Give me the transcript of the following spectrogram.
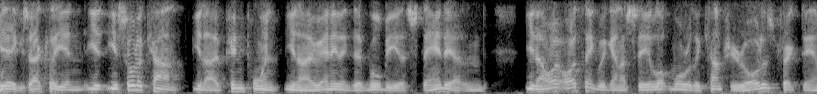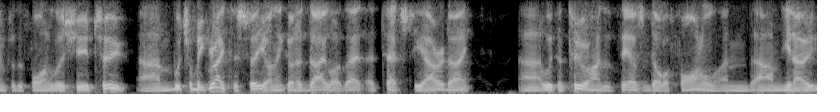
Yeah, exactly. And you, you sort of can't, you know, pinpoint, you know, anything that will be a standout. And, you know, I, I think we're going to see a lot more of the country riders track down for the final this year too, um, which will be great to see, I think, on a day like that, attached to Tiara Day. Uh, with a $200,000 final. And, um, you know,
